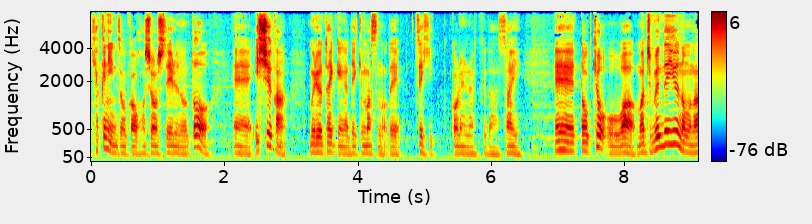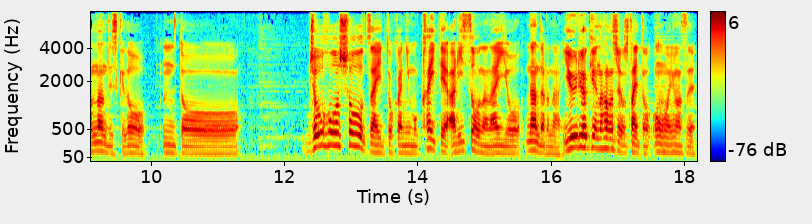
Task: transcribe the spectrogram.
100人増加を保証しているのと、えー、1週間無料体験ができますので是非ご連絡ください。えっ、ー、と今日は、まあ、自分で言うのもなんなんですけどうんと情報商材とかにも書いてありそうな内容なんだろうな。有料級の話をしたいと思います。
